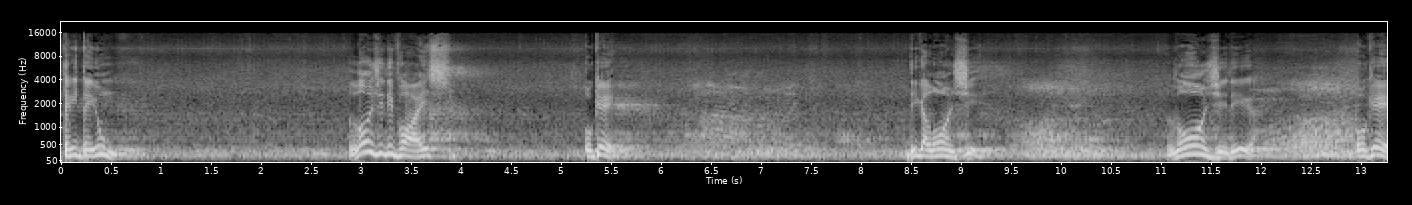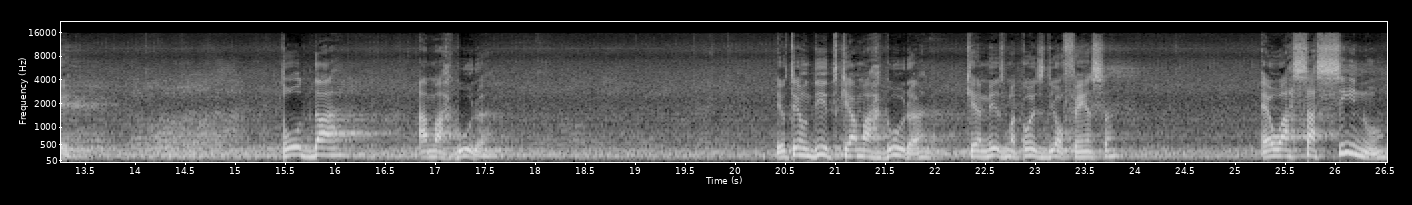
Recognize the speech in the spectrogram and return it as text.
31. Longe de vós o que? Diga longe. Longe, diga. O que? Toda amargura. Eu tenho dito que a amargura, que é a mesma coisa de ofensa, é o assassino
